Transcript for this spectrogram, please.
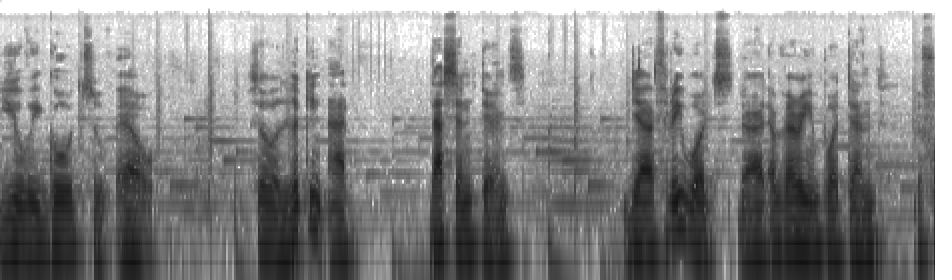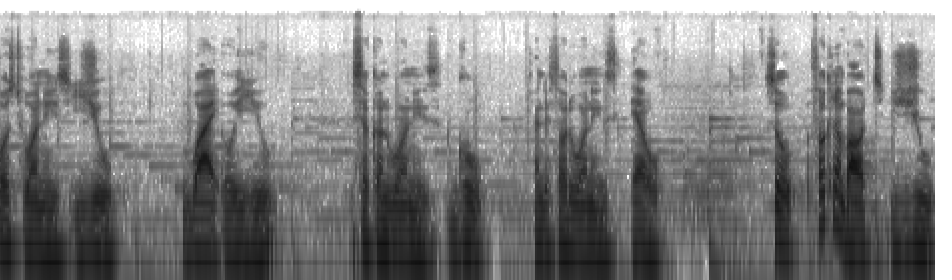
You will go to hell. So, looking at that sentence, there are three words that are very important. The first one is you, Y O U. The second one is go, and the third one is L. So, talking about you,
